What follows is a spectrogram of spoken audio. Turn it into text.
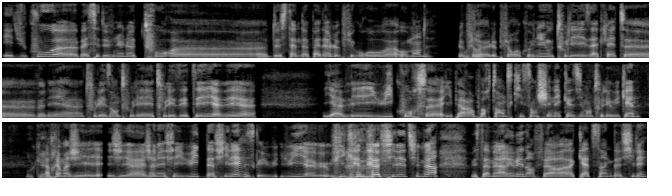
Et du coup, bah, c'est devenu le tour euh, de stand-up paddle le plus gros au monde, le plus le plus reconnu où tous les athlètes venaient tous les ans, tous les tous les étés. Il y avait il y avait huit courses hyper importantes qui s'enchaînaient quasiment tous les week-ends. Ok. Après, moi, j'ai j'ai euh, jamais fait huit d'affilée parce que hu- huit euh, week-ends d'affilée, tu meurs. Mais ça m'est arrivé d'en faire euh, quatre, cinq d'affilée,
